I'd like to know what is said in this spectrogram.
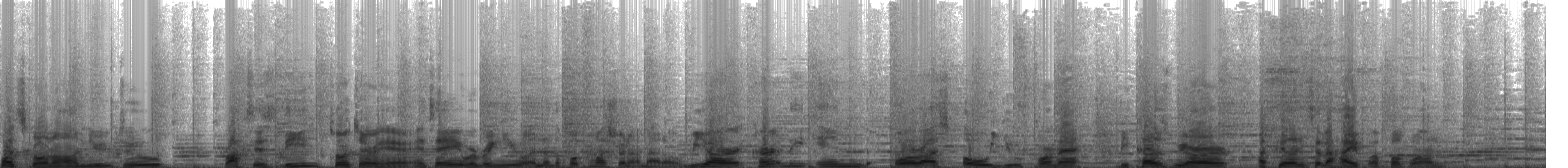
What's going on YouTube? Roxas the Torterra here, and today we're bringing you another Pokemon Showdown battle. We are currently in the ORAS OU format because we are appealing to the hype of Pokemon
